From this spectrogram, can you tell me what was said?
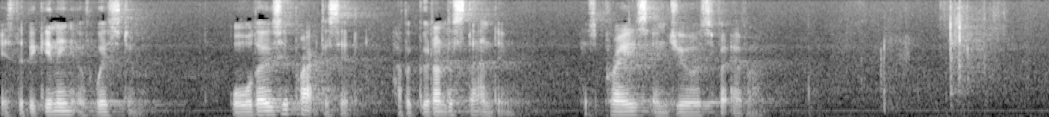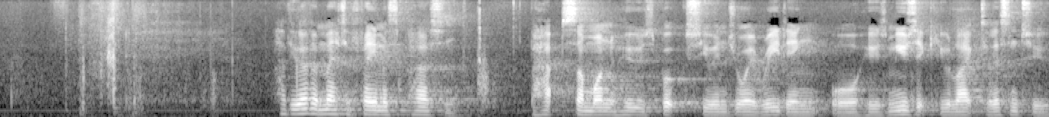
is the beginning of wisdom. All those who practice it have a good understanding. His praise endures forever. Have you ever met a famous person? Perhaps someone whose books you enjoy reading, or whose music you like to listen to,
